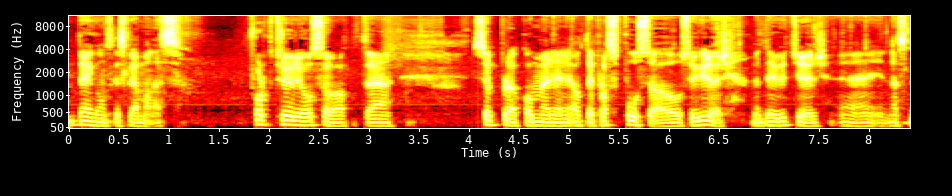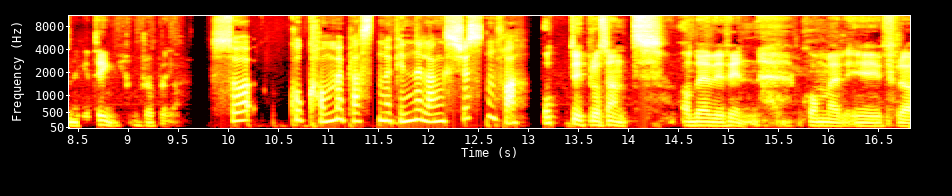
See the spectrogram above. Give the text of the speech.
det, er ganske skremmende. Folk tror jo også at eh, søpla kommer, at det er plastposer og sugerør, men det utgjør eh, nesten ingenting om søplinga. Så hvor kommer plasten vi finner langs kysten fra? 80% av det vi finner, kommer fra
